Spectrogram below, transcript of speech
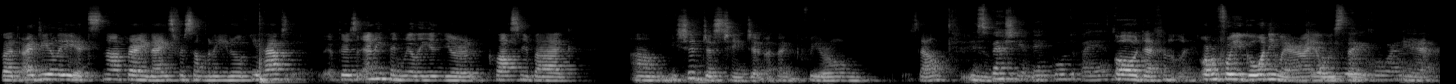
But ideally, it's not very nice for somebody. You know, if you have, if there's anything really in your colostomy bag, um, you should just change it. I think for your own self. You know. Especially at night, go to bed. Oh, definitely. Or before you go anywhere, I always Before you think. go anywhere.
